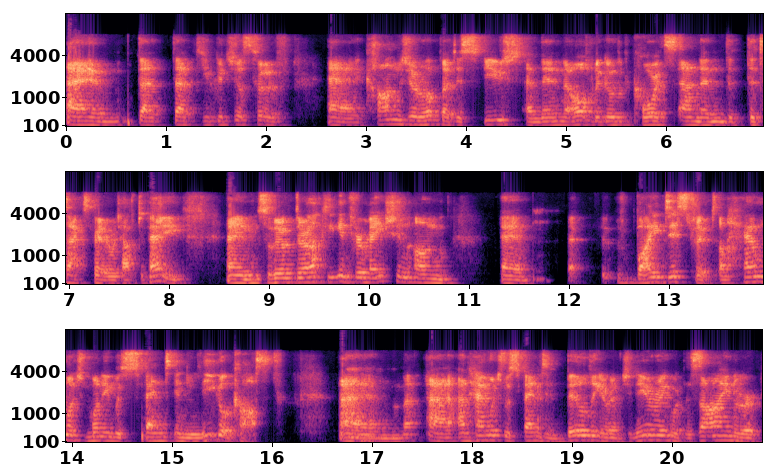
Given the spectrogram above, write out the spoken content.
um, that that you could just sort of uh, conjure up a dispute and then offer to go to the courts and then the, the taxpayer would have to pay. And um, so there, there are actually information on um, by district on how much money was spent in legal costs um, uh, and how much was spent in building or engineering or design or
